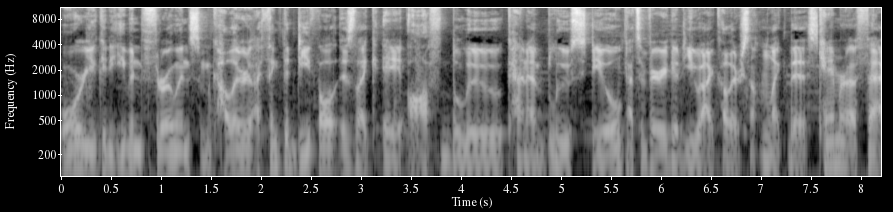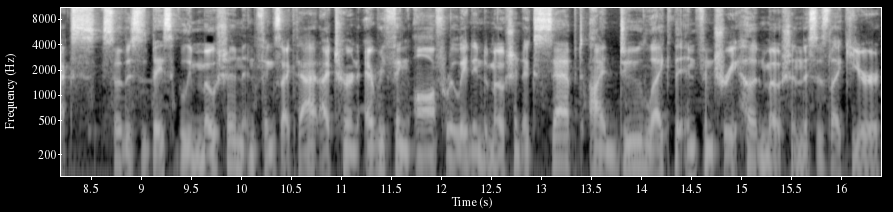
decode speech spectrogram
or you could even throw in some color. I think the default is like a off blue, kind of blue steel. That's a very good UI color, something like this. Camera effects. So this is basically motion and things like that. I turn everything off relating to motion, except I do like the infantry HUD motion. This is like your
